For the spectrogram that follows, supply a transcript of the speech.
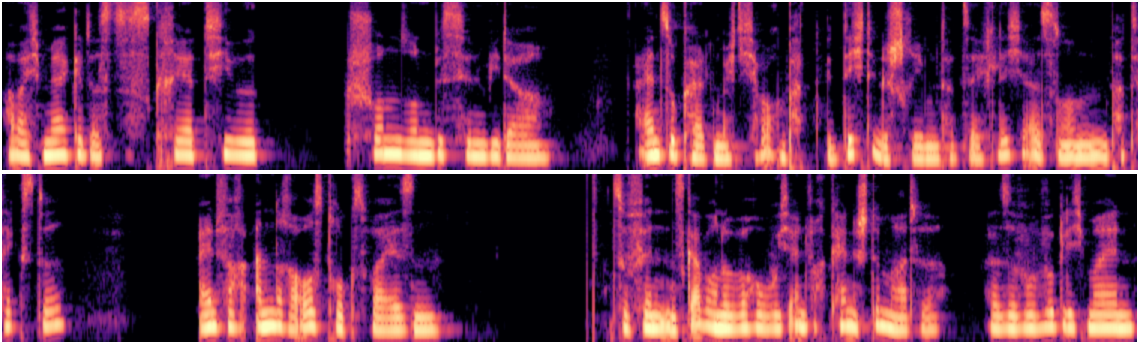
Aber ich merke, dass das Kreative schon so ein bisschen wieder Einzug halten möchte. Ich habe auch ein paar Gedichte geschrieben tatsächlich, also ein paar Texte. Einfach andere Ausdrucksweisen zu finden. Es gab auch eine Woche, wo ich einfach keine Stimme hatte. Also wo wirklich mein,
